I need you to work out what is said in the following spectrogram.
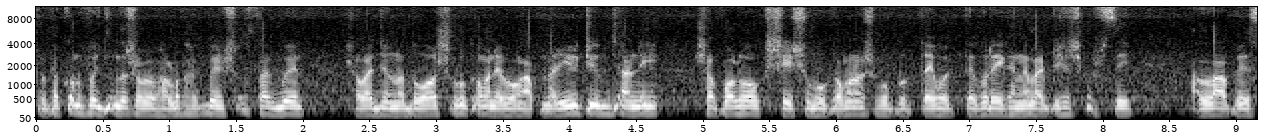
ততক্ষণ পর্যন্ত সবাই ভালো থাকবেন, সুস্থ থাকবেন। সবার জন্য দোয়া শুভকামনা এবং আপনার ইউটিউব জার্নি সফল হোক। সেই শুভকামনা, শুভ প্রত্যয় ব্যক্ত করে এখানে লাইভটি শেষ করছি। আল্লাহ হাফেজ।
